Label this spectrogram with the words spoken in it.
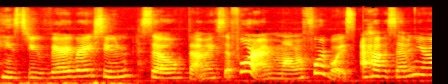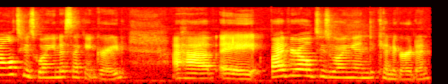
He's due very, very soon, so that makes it four. I'm a mom of four boys. I have a seven-year-old who's going into second grade. I have a five-year-old who's going into kindergarten,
